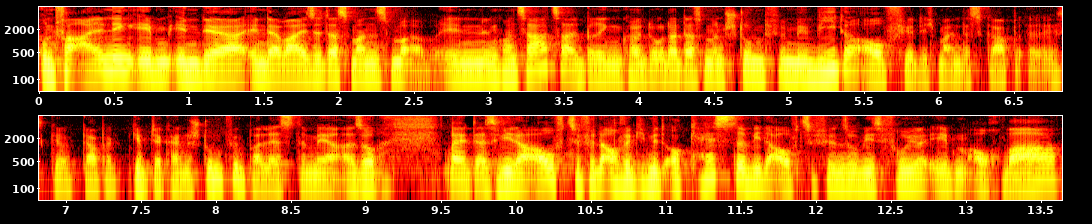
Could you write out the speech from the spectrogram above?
Und vor allen Dingen eben in der, in der Weise, dass man es in den Konzertsaal bringen könnte oder dass man Stummfilme wieder aufführt. Ich meine, das gab, es gab, gibt ja keine Stummfilmpaläste mehr. Also äh, das wieder aufzuführen, auch wirklich mit Orchester wieder aufzuführen, so wie es früher eben auch war.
